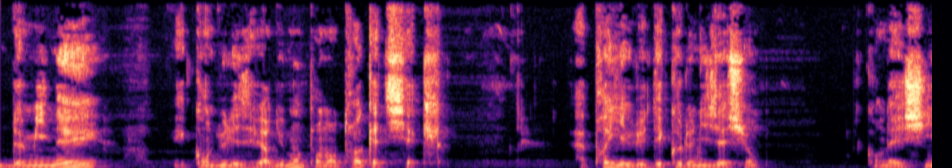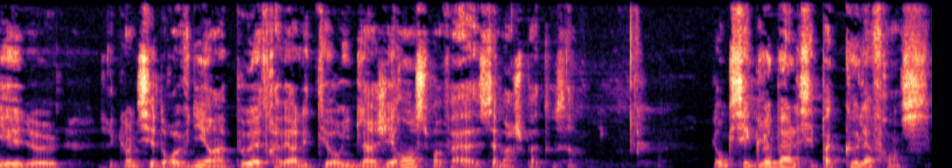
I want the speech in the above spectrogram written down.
dominé et conduit les affaires du monde pendant 3-4 siècles. Après, il y a eu les décolonisations, qu'on a essayé de, essaie de revenir un peu à travers les théories de l'ingérence, mais enfin, ça marche pas tout ça. Donc c'est global, c'est pas que la France.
